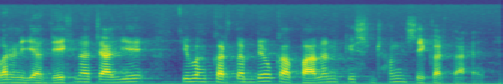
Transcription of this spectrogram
वरन यह देखना चाहिए कि वह कर्तव्यों का पालन किस ढंग से करता है।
